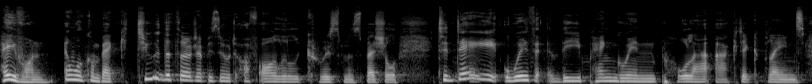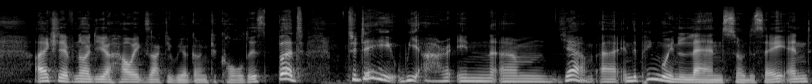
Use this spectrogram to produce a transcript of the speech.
Hey everyone, and welcome back to the third episode of our little Christmas special. Today with the Penguin Polar Arctic Plains. I actually have no idea how exactly we are going to call this, but Today we are in, um, yeah, uh, in the penguin land, so to say, and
